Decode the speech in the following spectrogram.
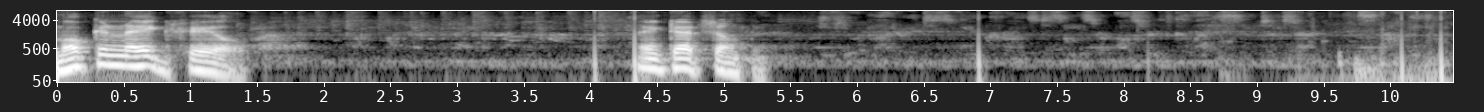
Smoking eggshells. Ain't that something?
